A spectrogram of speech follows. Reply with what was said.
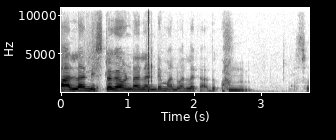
వాళ్ళ నిష్టగా ఉండాలంటే మన వల్ల కాదు. సో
